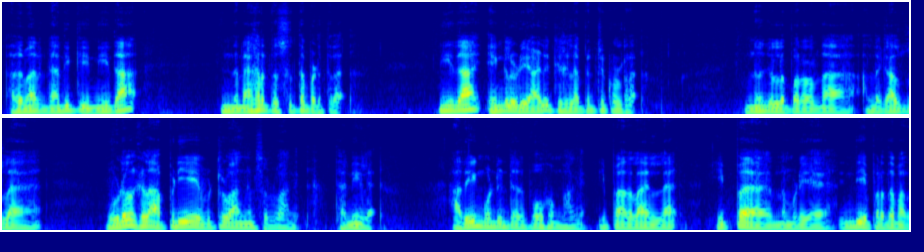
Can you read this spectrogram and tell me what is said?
அது மாதிரி நதிக்கு நீ தான் இந்த நகரத்தை சுத்தப்படுத்துகிற நீ தான் எங்களுடைய அழுக்குகளை பெற்றுக்கொள்கிற இன்னும் சொல்ல போகிறோம்னா அந்த காலத்தில் உடல்களை அப்படியே விட்டுருவாங்கன்னு சொல்லுவாங்க தண்ணியில். அதையும் கொண்டுட்டு அது போகும்பாங்க. இப்போ அதெல்லாம் இல்லை. இப்போ நம்முடைய இந்திய பிரதமர்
